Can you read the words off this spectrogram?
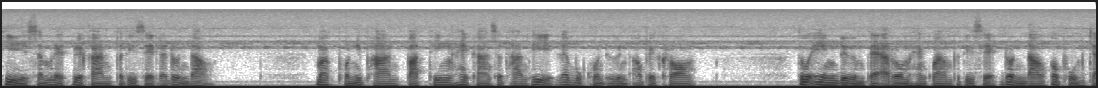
ที่สำเร็จด้วยการปฏิเสธและด้นเดามรรคผลนิพพานปัดทิ้งให้การสถานที่และบุคคลอื่นเอาไปครอง ตัวเองดื่มแต่อารมณ์แห่งความปฏิเสธด้นเดาก็ภูมิใจ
